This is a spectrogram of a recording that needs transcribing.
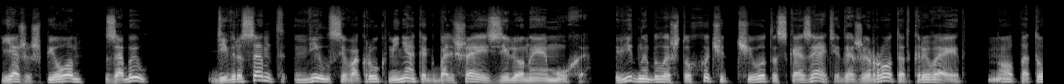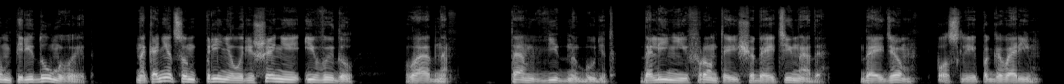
Я же шпион, забыл?» Диверсант вился вокруг меня, как большая зеленая муха. Видно было, что хочет чего-то сказать и даже рот открывает, но потом передумывает. Наконец он принял решение и выдал. «Ладно, там видно будет. До линии фронта еще дойти надо. Дойдем, после и поговорим».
